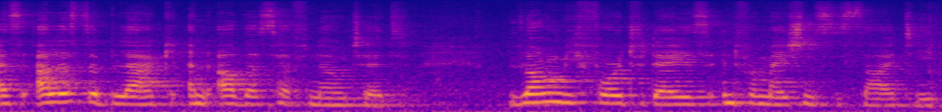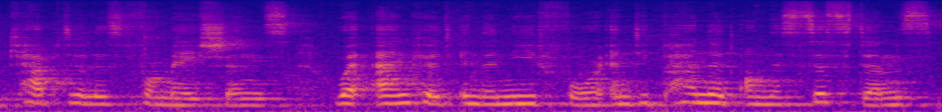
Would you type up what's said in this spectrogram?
As Alistair Black and others have noted, long before today's information society, capitalist formations were anchored in the need for and depended on the systems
